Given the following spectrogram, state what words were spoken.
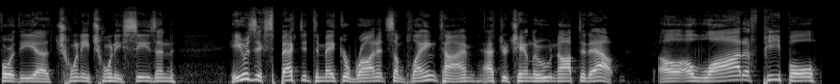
for the uh, 2020 season. He was expected to make a run at some playing time after Chandler Wooten opted out a, a lot of people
